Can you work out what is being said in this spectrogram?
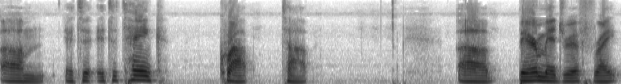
um, it's a it's a tank crop top, uh, bare midriff, right?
